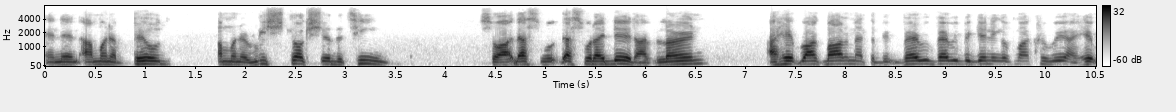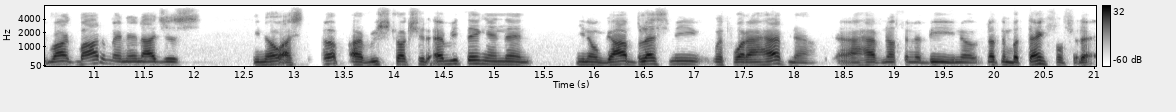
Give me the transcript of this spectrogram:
and then I'm gonna build. I'm gonna restructure the team. So I, that's what that's what I did. I've learned I hit rock bottom at the very, very beginning of my career. I hit rock bottom, and then I just, you know, I stood up, I restructured everything, and then, you know, God blessed me with what I have now. And I have nothing to be, you know, nothing but thankful for that.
